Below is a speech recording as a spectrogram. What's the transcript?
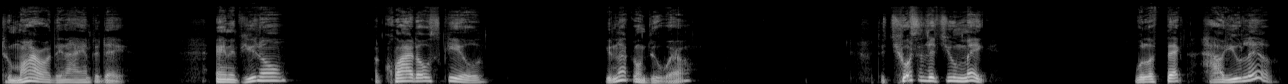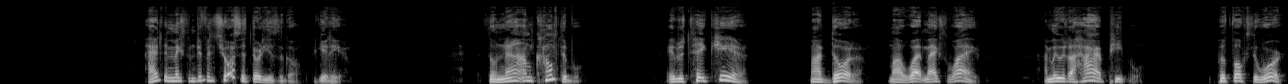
tomorrow than I am today. And if you don't acquire those skills, you're not going to do well. The choices that you make will affect how you live. I had to make some different choices 30 years ago to get here. So now I'm comfortable, able to take care my daughter, my wife, my ex-wife. I'm able to hire people, put folks to work.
